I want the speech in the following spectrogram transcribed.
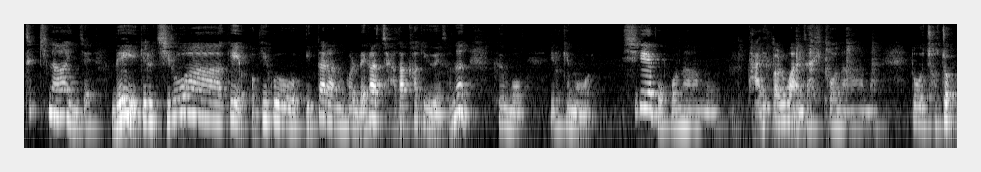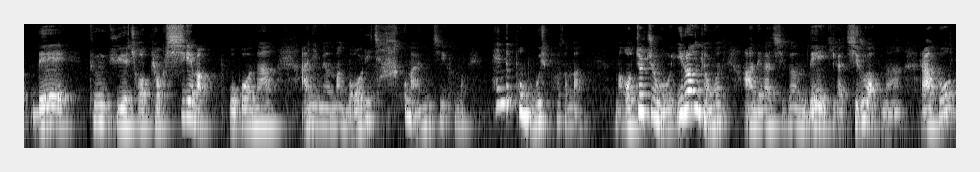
특히나 이제 내 얘기를 지루하게 여기고 있다라는 걸 내가 자각하기 위해서는 그 뭐 이렇게 뭐 시계 보거나 뭐 다리 떨고 앉아 있거나 막 또 저쪽 내 등 뒤에 저 벽시계 막 보거나 아니면 막 머리 자꾸 만지고 막 핸드폰 보고 싶어서 막, 막 어쩔 줄 모르고 이런 경우는 아 내가 지금 내 얘기가 지루하구나 라고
